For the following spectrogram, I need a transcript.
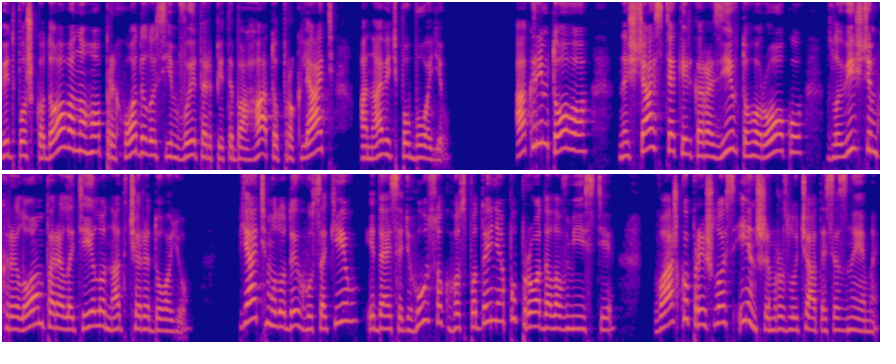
від пошкодованого приходилось їм витерпіти багато проклять, а навіть побоїв. А крім того, нещастя кілька разів того року зловіщим крилом перелетіло над чередою. П'ять молодих гусаків і десять гусок господиня попродала в місті. Важко прийшлось іншим розлучатися з ними.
